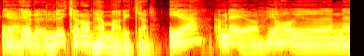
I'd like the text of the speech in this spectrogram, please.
Yeah. Är du likadan hemma, Rickard? Ja, ja men det är jag. Jag har ju en, eh,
